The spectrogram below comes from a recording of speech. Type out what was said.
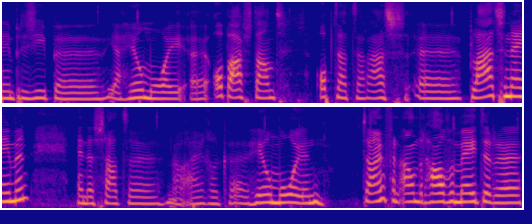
in principe eh, ja, heel mooi eh, op afstand op dat terras eh, plaatsnemen. En daar zat nou, eigenlijk heel mooi een tuin van anderhalve meter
